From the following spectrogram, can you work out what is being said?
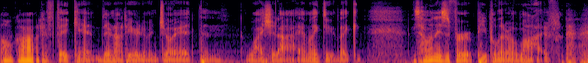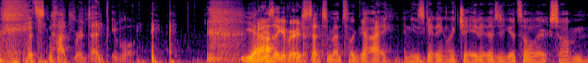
Oh, God. If they can't, they're not here to enjoy it, then why should I? I'm like, dude, like this holiday is for people that are alive. it's not for dead people. Yeah. But he's like a very sentimental guy, and he's getting like jaded as he gets older. So I'm,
